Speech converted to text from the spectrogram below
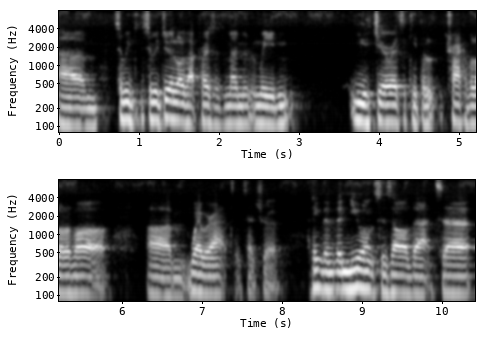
Um, so we so we do a lot of that process at the moment, and we use Jira to keep a track of a lot of our um, where we're at, etc. I think that the nuances are that uh,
